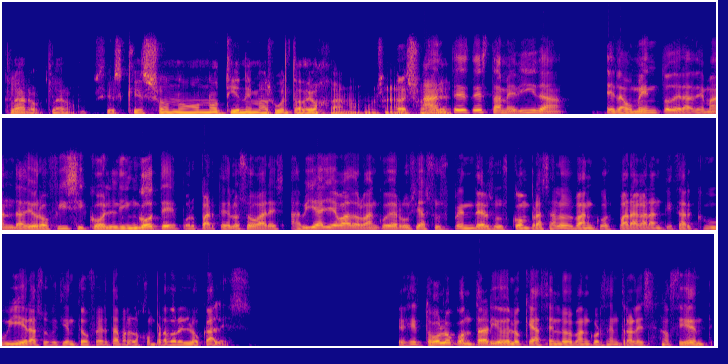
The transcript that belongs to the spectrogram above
Claro. Claro, Si es que eso no, no tiene más vuelta de hoja, ¿no? antes de esta medida, el aumento de la demanda de oro físico, el lingote, por parte de los hogares, había llevado al Banco de Rusia a suspender sus compras a los bancos para garantizar que hubiera suficiente oferta para los compradores locales. Es decir, todo lo contrario de lo que hacen los bancos centrales en Occidente.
